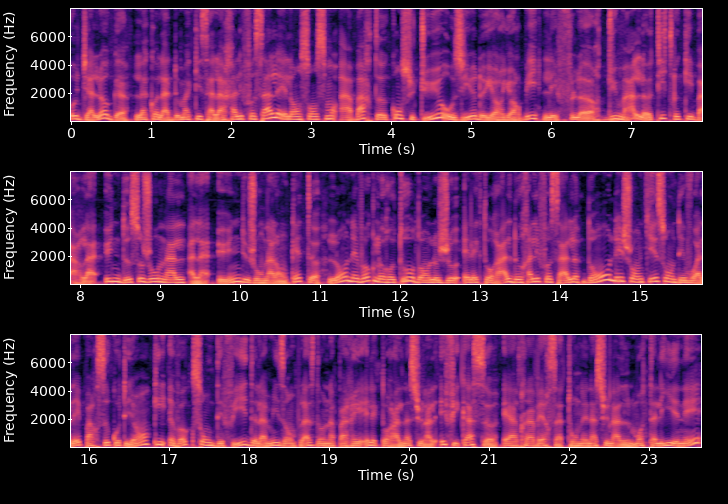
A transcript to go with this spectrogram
au dialogue. L'accolade de Macky Sall à Khalifa Sall et l'encensement à Barthes constituent aux yeux de Yor Yorbi les fleurs du mal, titre qui barre la une de ce journal. À la une du journal Enquête, l'on évoque le retour dans le jeu électoral de Khalifa Sall, dont les chantiers sont dévoilés par ce quotidien qui évoque son défi de la mise en place d'un appareil électoral national efficace. Et à travers sa tournée nationale Motaliénée,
